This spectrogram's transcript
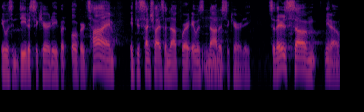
it was indeed a security, but over time it decentralized enough where it was mm-hmm. not a mm-hmm. security. So there's some, you know,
